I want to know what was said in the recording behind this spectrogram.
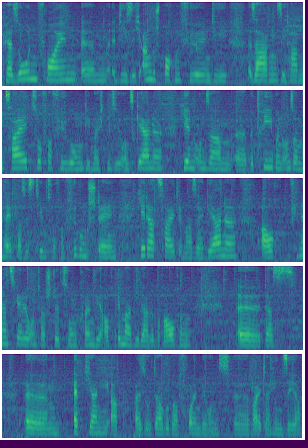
Personen freuen, ähm, die sich angesprochen fühlen, die sagen, sie haben Zeit zur Verfügung, die möchten sie uns gerne hier in unserem äh, Betrieb, in unserem Helfersystem zur Verfügung stellen. Jederzeit immer sehr gerne. Auch finanzielle Unterstützung können wir auch immer wieder gebrauchen. Äh, das ähm, ebbt ja nie ab. Also darüber freuen wir uns äh, weiterhin sehr.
